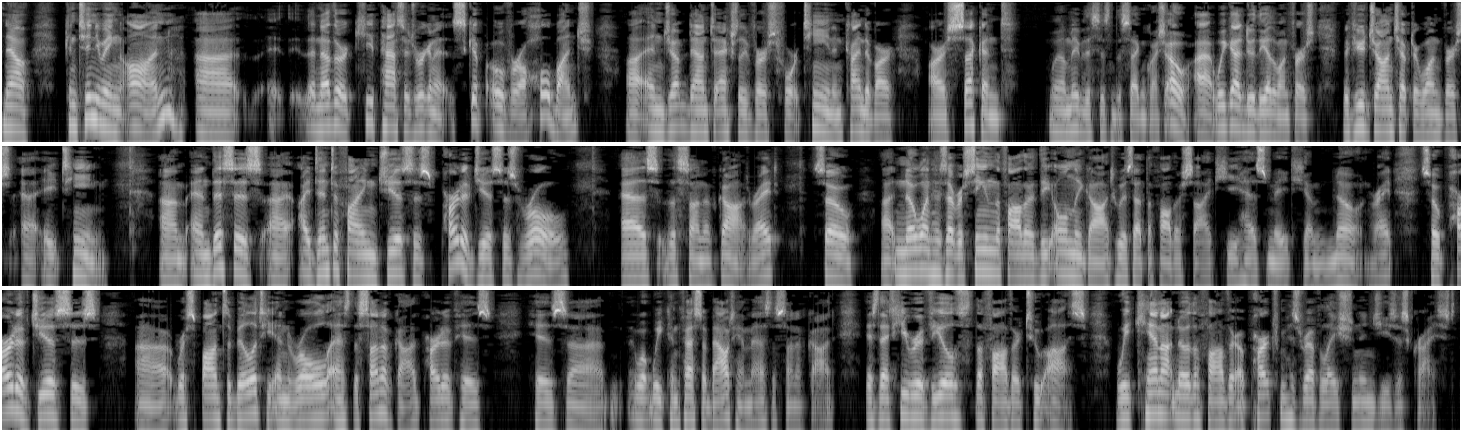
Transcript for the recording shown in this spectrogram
Now, continuing on, uh, another key passage, we're going to skip over a whole bunch uh, and jump down to actually verse 14 and kind of our, our second well, maybe this isn't the second question. Oh, uh, we got to do the other one first. Review John chapter 1, verse uh, 18. Um, and this is uh, identifying Jesus' part of Jesus' role as the Son of God, right? So, uh, no one has ever seen the Father, the only God who is at the Father's side. He has made him known, right? So, part of Jesus' uh, responsibility and role as the Son of God, part of his his uh, what we confess about him as the Son of God is that he reveals the Father to us. We cannot know the Father apart from his revelation in Jesus Christ.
